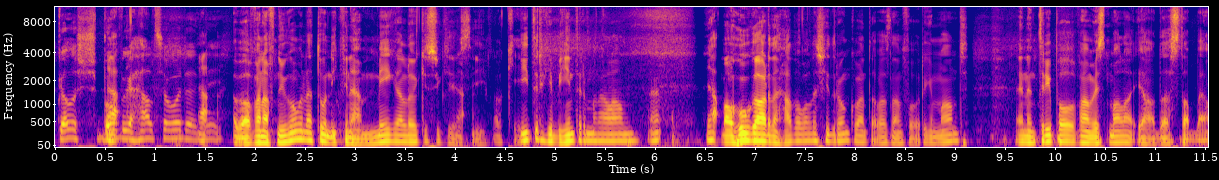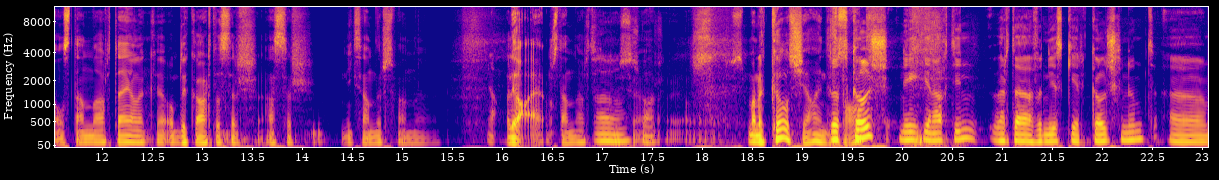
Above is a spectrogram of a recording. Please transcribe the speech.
kulsch boven Ja. gehaald zou worden. Ja. Nee. Wel, vanaf nu gaan we dat doen. Ik vind dat een mega leuke suggestie. Pieter, je begint er maar al aan. Hè? Ja. Maar Hoegaarden hadden we wel eens gedronken, want dat was dan vorige maand. En een triple van Westmalle, ja, dat staat bij ons standaard eigenlijk eh, op de kaart als er, als er niks anders van... eh, Ja. ja, ja, standaard. Ah, dus, ja, dus- maar een Kulsch, ja, Dus inderdaad. Kulsch, 1918, werd dat voor de eerste keer Kulsch genoemd. Ehm,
